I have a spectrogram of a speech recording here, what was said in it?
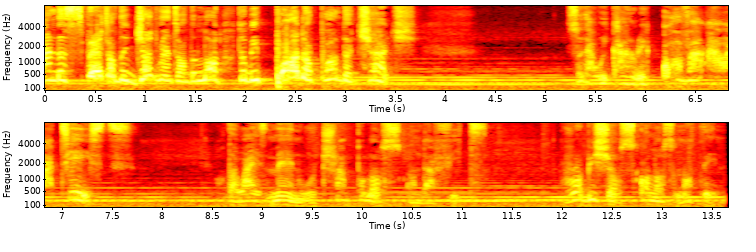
and the spirit of the judgment of the Lord to be poured upon the church so that we can recover our tastes. Otherwise, men will trample us under feet, rubbish us, call us nothing.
